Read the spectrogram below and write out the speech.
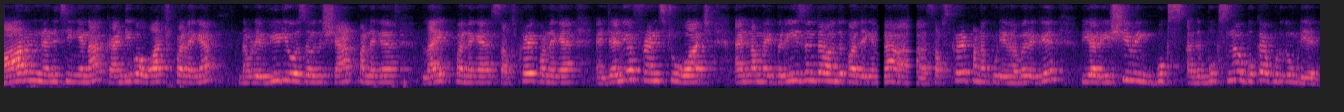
மாறணும்னு நினச்சிங்கன்னா கண்டிப்பாக வாட்ச் பண்ணுங்கள் நம்மளுடைய வீடியோஸை வந்து ஷேர் பண்ணுங்கள் லைக் பண்ணுங்கள் சப்ஸ்கிரைப் பண்ணுங்க and tell your friends to watch and நம்ம இப்போ ரீசெண்டாக வந்து பார்த்தீங்கன்னா சப்ஸ்கிரைப் பண்ணக்கூடிய நபருக்கு வி ஆர் இஷ்யூவிங் புக்ஸ் அது புக்ஸ்னா புக்காக கொடுக்க முடியாது.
